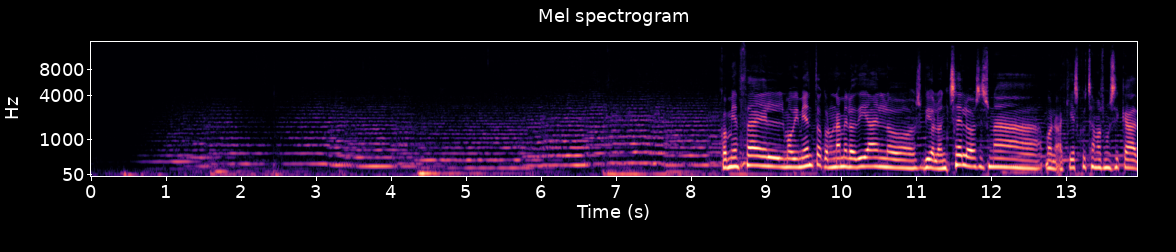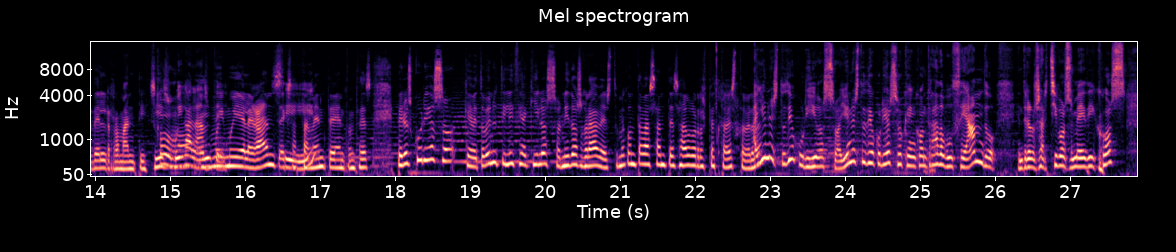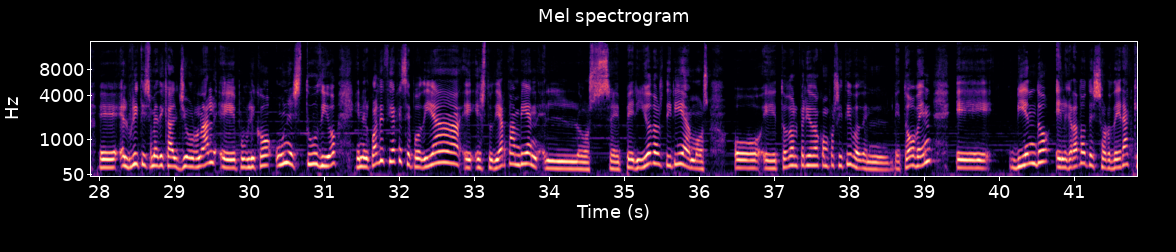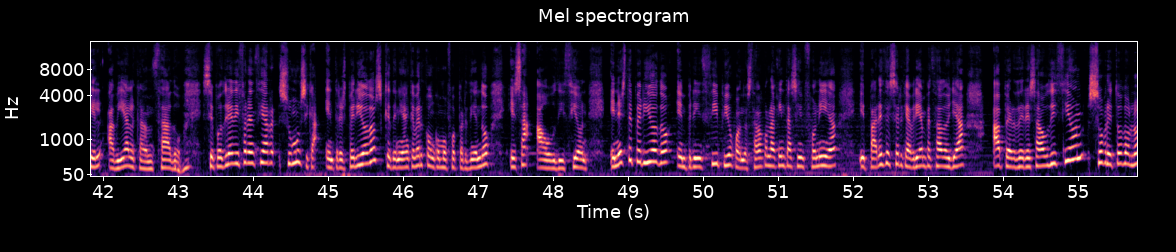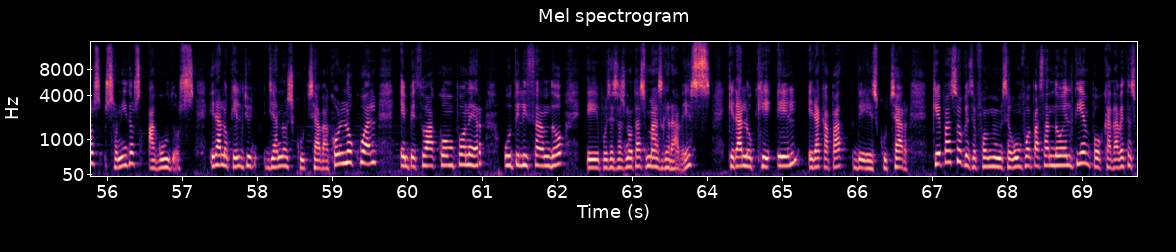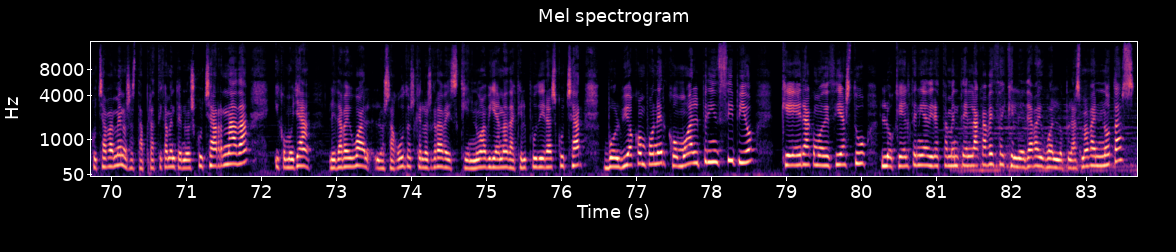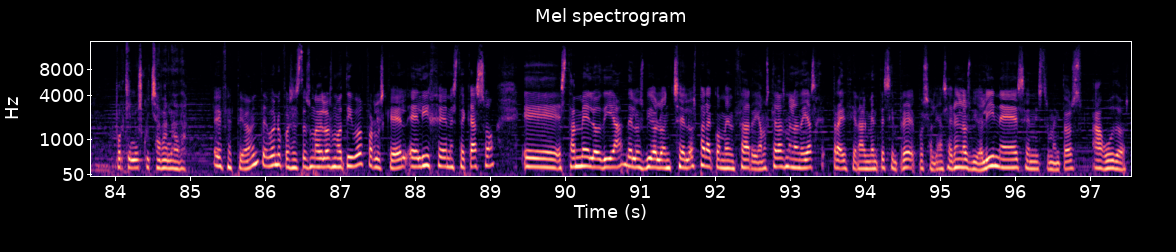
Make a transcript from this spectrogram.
Comienza el movimiento con una melodía en los violonchelos. Es una. Bueno, aquí escuchamos música del romanticismo. Es como muy galante. Es muy, muy elegante, Sí. exactamente. Entonces, pero es curioso que Beethoven utilice aquí los sonidos graves. Tú me contabas antes algo respecto a esto, ¿verdad? Hay un estudio curioso, hay un estudio curioso que he encontrado buceando entre los archivos médicos. Eh, el British Medical Journal eh, publicó un estudio en el cual decía que se podía eh, estudiar también los eh, periodos, diríamos, o eh, todo el periodo compositivo del Beethoven. eh, viendo el grado de sordera que él había alcanzado. Se podría diferenciar su música en tres periodos que tenían que ver con cómo fue perdiendo esa audición. En este periodo, en principio, cuando estaba con la quinta sinfonía, eh, parece ser que habría empezado ya a perder esa audición, sobre todo los sonidos agudos. Era lo que él ya no escuchaba, con lo cual empezó a componer utilizando eh, pues esas notas más graves, que era lo que él era capaz de escuchar. ¿Qué pasó? Que según fue pasando el tiempo, cada vez escuchaba menos hasta prácticamente no escuchar nada y como ya le daba igual los agudos que los graves, que no había nada que él pudiera escuchar, volvió a componer como al principio, que era, como decías tú, lo que él tenía directamente en la cabeza y que le daba igual, lo plasmaba en notas porque no escuchaba nada. Efectivamente, bueno, pues esto es uno de los motivos por los que él elige, en este caso, eh, esta melodía de los violonchelos para comenzar. Digamos que las melodías tradicionalmente siempre pues, solían ser en los violines, en instrumentos agudos.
